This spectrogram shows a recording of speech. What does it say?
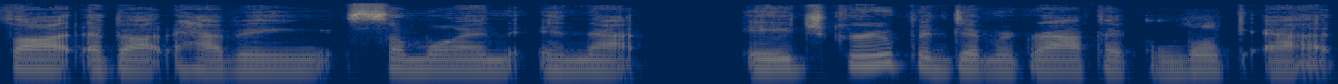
thought about having someone in that age group and demographic look at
